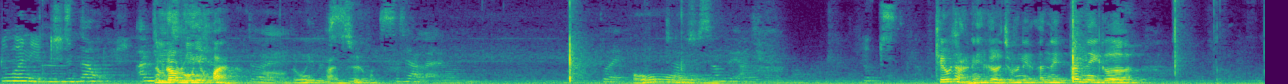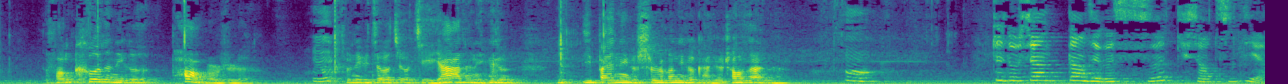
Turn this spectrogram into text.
如果你但安那么着容易坏，对嗯，容易把撕最后。撕下来容易。对，这哦样是相对安全的。这有点那个，就是那摁那摁那个防磕的那个泡泡似的，嗯，就那个叫叫解压的那个，一一掰那个丝儿和那个感觉超赞的。嗯，这就相当这个磁小磁铁，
